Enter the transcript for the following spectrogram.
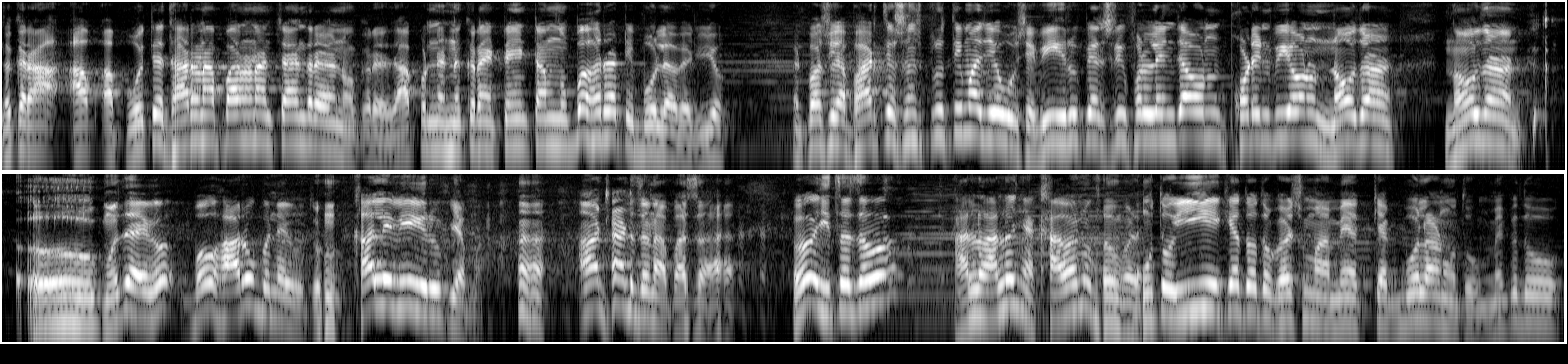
નકર આ આ- પોતે ધારણા પારણા ચાંદ્રા એનો કરે છે. આપણને નકરા ટેન્ટામનું બહરાટી બોલાવે લ્યો. અને પાછું આ ભારતીય સંસ્કૃતિમાં જ એવું છે. વીસ રૂપિયા શ્રીફળ લઈને જવાનું ફોડીને પીવાનું નવ જણા નવ જણા. મજા આવ્યો બહુ સારું બનાવ્યું હતું ખાલી વીસ રૂપિયામાં. આઠ આઠ જણા પાછા. હો એ તો જવો હાલો હાલો ને ખાવાનું મળે. હું તો એ કહેતો હતો ઘસમાં મેં ક્યાંક બોલાણું હતું. મેં કીધું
